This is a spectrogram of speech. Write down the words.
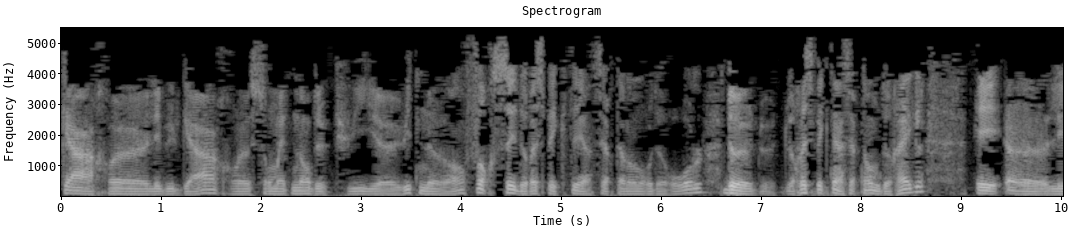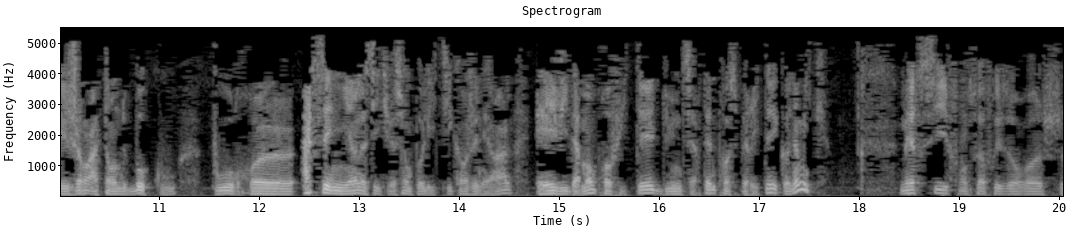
car les Bulgares sont maintenant depuis 8-9 ans forcés de respecter un certain nombre de rôles, de, respecter un certain nombre de règles, et les gens attendent beaucoup pour assainir la situation politique en général et évidemment profiter d'une certaine prospérité économique. Merci François Frison-Roche.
